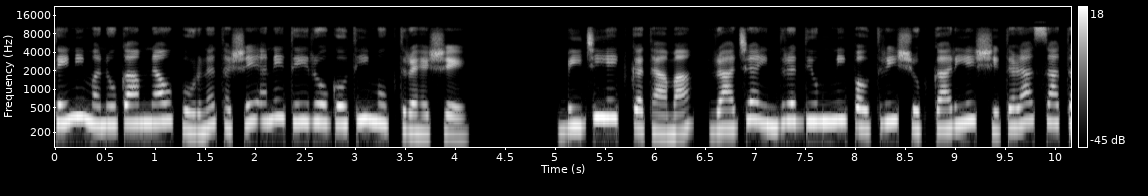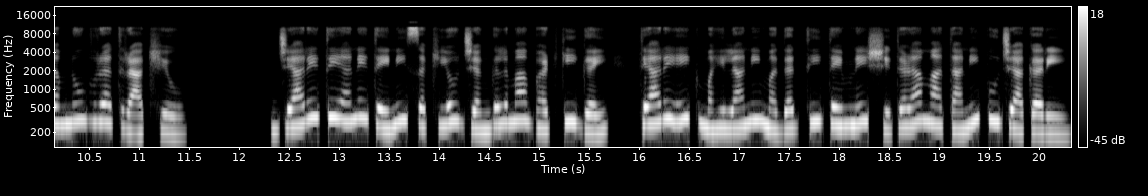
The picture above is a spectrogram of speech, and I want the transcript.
તેની મનોકામનાઓ પૂર્ણ થશે અને તે રોગોથી મુક્ત રહેશે. બીજી એક કથામાં, રાજા ઇન્દ્રદ્યુમ્નની પૌત્રી શુભકારીએ શીતળા સાતમનું વ્રત રાખ્યું. જ્યારે તે અને તેની સખીઓ જંગલમાં ભટકી ગઈ ત્યારે એક મહિલાની મદદથી તેમણે શીતળા માતાની પૂજા કરી.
